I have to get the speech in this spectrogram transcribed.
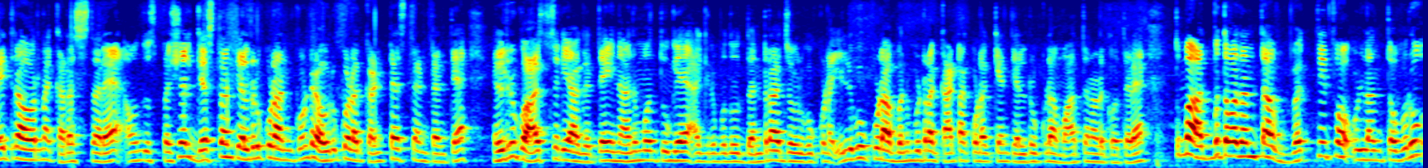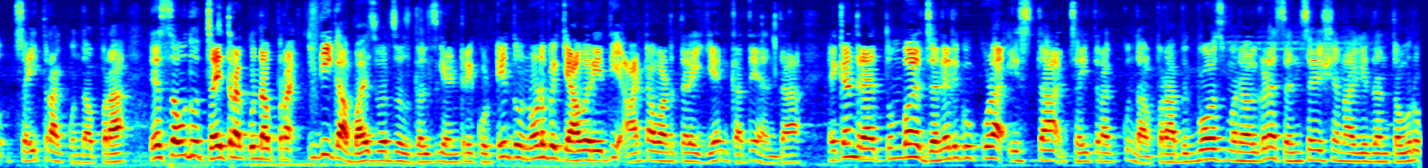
ಚೈತ್ರ ಅವ್ರನ್ನ ಕರೆಸ್ತಾರೆ. ಒಂದು ಸ್ಪೆಷಲ್ ಗೆಸ್ಟ್ ಅಂತ ಎಲ್ಲರೂ ಕೂಡ ಅಂದ್ಕೊಂಡ್ರೆ ಅವರು ಕೂಡ ಕಂಟೆಸ್ಟೆಂಟ್ ಅಂತೆ. ಎಲ್ರಿಗೂ ಆಶ್ಚರ್ಯ ಆಗುತ್ತೆ. ಇನ್ನು ಹನುಮಂತುಗೆ ಆಗಿರ್ಬೋದು, ಧನರಾಜ್ ಅವ್ರಿಗೂ ಕೂಡ, ಇಲ್ಲಿಗೂ ಕೂಡ ಬಂದ್ಬಿಟ್ರೆ ಕಾಟ ಕೊಡಕ್ಕೆ ಅಂತ ಎಲ್ಲರೂ ಕೂಡ ಮಾತನಾಡ್ಕೋತಾರೆ ತುಂಬಾ ಅದ್ಭುತವಾದಂತ ವ್ಯಕ್ತಿತ್ವ ಉಳ್ಳಂತವರು ಚೈತ್ರ ಕುಂದಾಪುರ. ಎಸ್, ಹೌದು, ಚೈತ್ರ ಕುಂದಾಪುರ. ಇದೀಗ ಬಾಯ್ಸ್ ವರ್ಸಸ್ ಗರ್ಲ್ಸ್ಗೆ ಎಂಟ್ರಿ ಕೊಟ್ಟಿದ್ದು ನೋಡ್ಬೇಕು ಯಾವ ರೀತಿ ಆಟವಾಡ್ತಾರೆ, ಏನ್ ಕತೆ ಅಂತ. ಯಾಕಂದ್ರೆ ತುಂಬಾ ಜನರಿಗೂ ಕೂಡ ಇಷ್ಟ ಚೈತ್ರ ಕುಂದಾಪುರ. ಬಿಗ್ ಬಾಸ್ ಮನೆ ಒಳಗಡೆ ಸೆನ್ಸೇಷನ್ ಆಗಿದ್ದಂಥವರು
